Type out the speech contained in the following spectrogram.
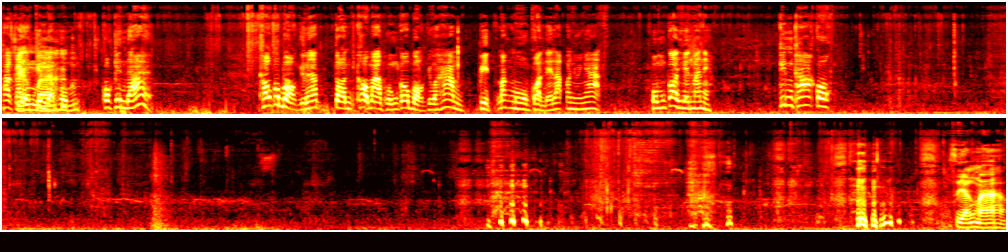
ถ้าใครอยากกินแบบผม ก็กินได้ เขาก็บอกอยู่นะ ตอนเข้ามาผมก็บอกอยู่ห้าม ปิดมักโมก่อนได้รับอนุญาต ผมก็เห็นมาเนี่ย กินข้ากก เสียงมาเห่า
